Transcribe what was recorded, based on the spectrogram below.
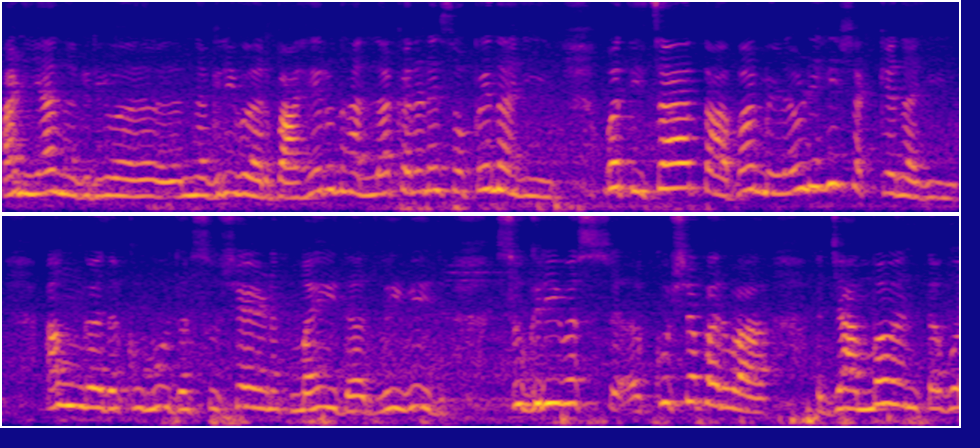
आणि या नगरीवर नगरीवर बाहेरून हल्ला करणे सोपे नाही व तिचा ताबा मिळवणेही शक्य नाही. अंगद कुमुद सुषेण मैद द्विविध सुग्रीव कुशपर्वा जांबवंत व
